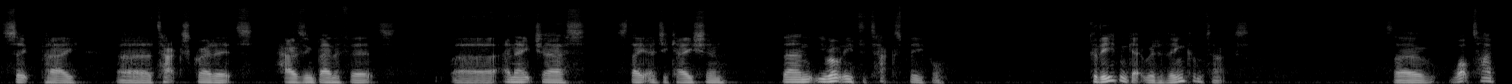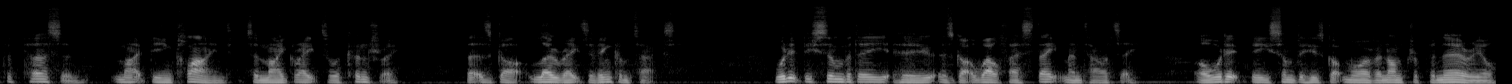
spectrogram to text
sick pay, uh, tax credits, housing benefits, uh, NHS, state education, then you won't need to tax people. You could even get rid of income tax. So, what type of person might be inclined to migrate to a country that has got low rates of income tax? Would it be somebody who has got a welfare state mentality? Or would it be somebody who's got more of an entrepreneurial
